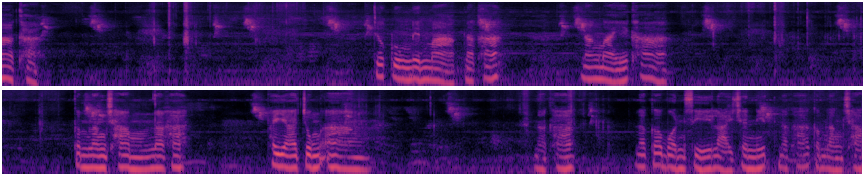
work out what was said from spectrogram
มากค่ะ เจ้ากรุงเดนมาร์กนะคะ นางไหมค่ะกำลังชำนะคะพญาจงอางนะคะ แล้วก็บอนสีหลายชนิดนะคะกำลังชำ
